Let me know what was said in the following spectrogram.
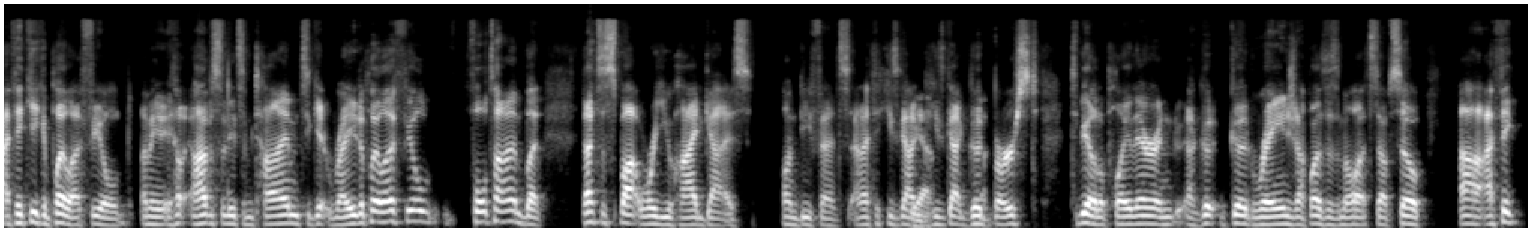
I think he can play left field. I mean, he'll obviously need some time to get ready to play left field full time, but that's a spot where you hide guys on defense, and I think he's got yeah. he's got good burst to be able to play there and a good good range and athleticism and all that stuff. So uh, I think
